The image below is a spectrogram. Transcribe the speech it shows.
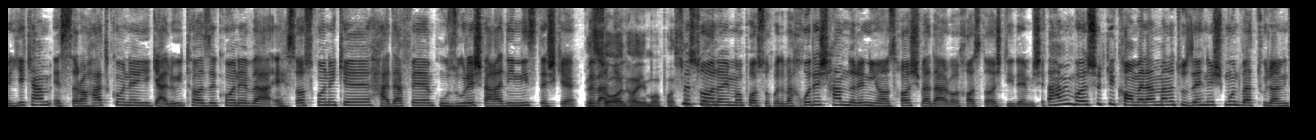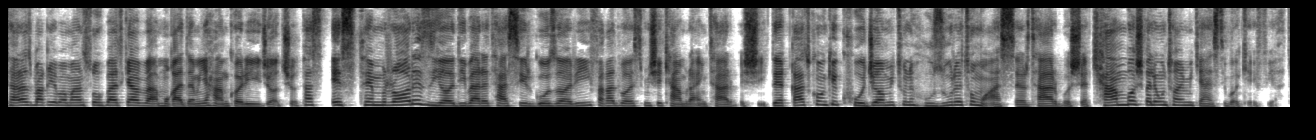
یکم استراحت کنه یه گلوی تازه کنه و احساس کنه که هدف حضورش فقط این نیستش که به سوال های ما پاسخ به سوال های ما پاسخ بده. و خودش هم داره نیازهاش و در واقع خواستهاش دیده میشه. و همین باعث شد که کاملا منو تو ذهنش موند و طولانی تر از بقیه با من صحبت کرد و مقدمه همکاری ایجاد شد. پس استمرار زیادی برای تاثیرگذاری فقط باعث میشه کم رنگ تر بشی. دقت کن که کجا می‌تونه حضور تو موثرتر باشه. کم باش ولی اون تایمی که هستی با کیفیت.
